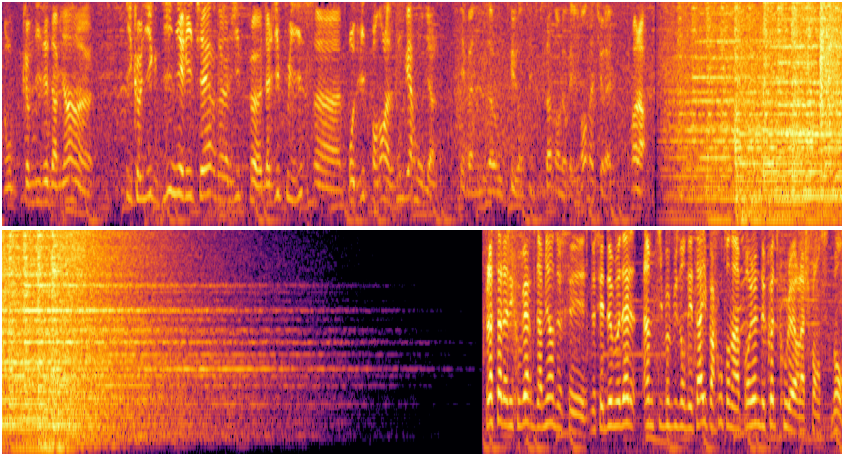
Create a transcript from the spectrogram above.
Donc comme disait Damien, euh, iconique, digne héritière de la Jeep, euh, de la Jeep Willys, euh, produite pendant la Seconde Guerre mondiale. Et ben nous allons vous présenter tout ça dans leur élément naturel. Voilà. Place à la découverte, Damien, de ces, de ces deux modèles un petit peu plus en détail. Par contre, on a un problème de code couleur là, je pense. Bon,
